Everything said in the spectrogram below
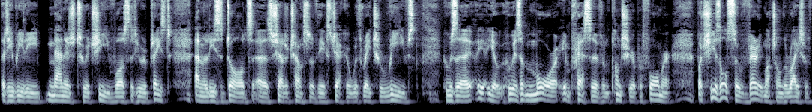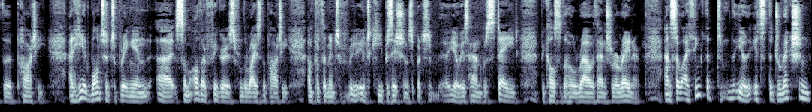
that he really managed to achieve was that he replaced Anneliese Dodds as Shadow Chancellor of the Exchequer with Rachel Reeves, who's a, you know, who is a more impressive and punchier performer, but she is also very much on the right of the party. And he had wanted to bring in uh, some other figures from the right of the party and and put them into into key positions. But uh, you know, his hand was stayed because of the whole row with Angela Rayner. And so I think that you know it's the direction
